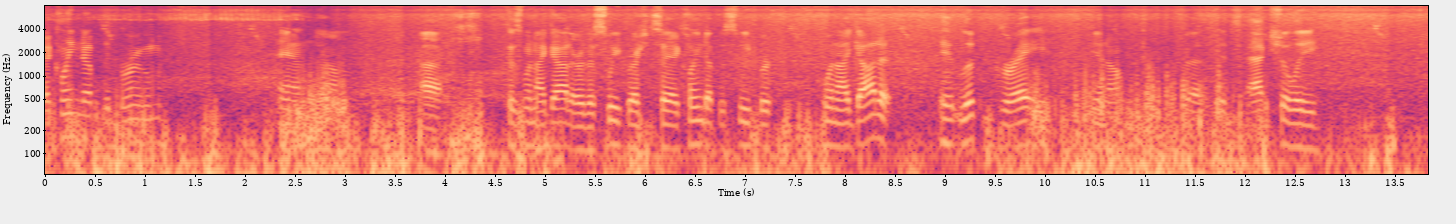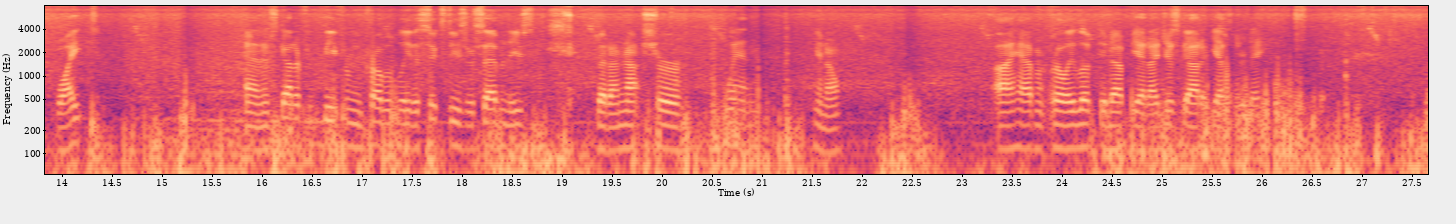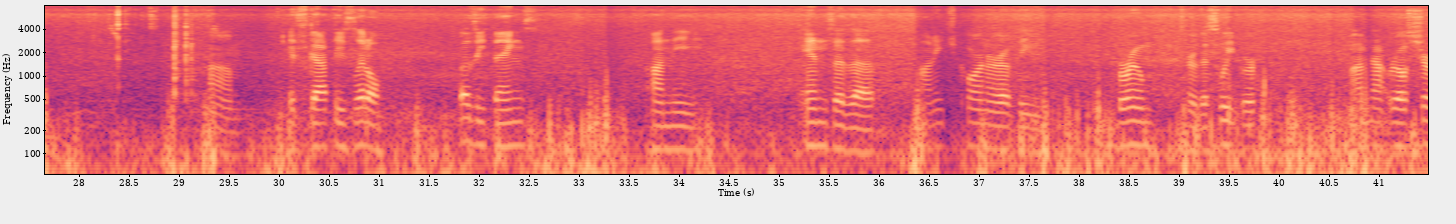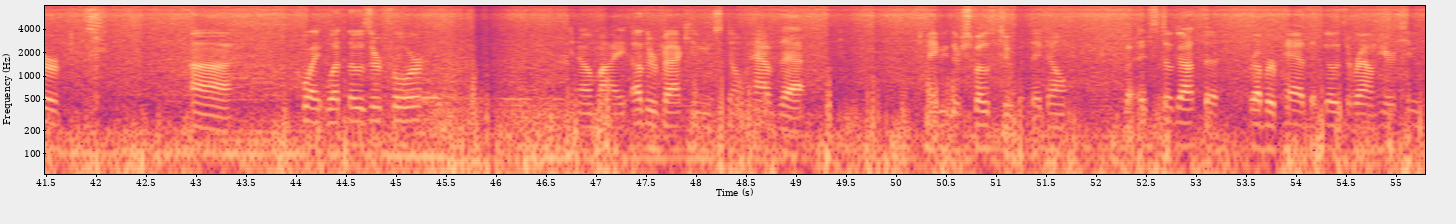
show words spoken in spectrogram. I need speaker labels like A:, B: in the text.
A: I cleaned up the broom and um, because when I got it, or the sweeper, I should say, I cleaned up the sweeper. When I got it, it looked gray, you know, but it's actually white. And it's got to be from probably the 60s or 70s, but I'm not sure when, you know. I haven't really looked it up yet. I just got it yesterday. Um, it's got these little fuzzy things on the ends of the on each corner of the broom or the sweeper. I'm not real sure uh, quite what those are for. You know, my other vacuums don't have that. Maybe they're supposed to, but they don't. But it's still got the rubber pad that goes around here too.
